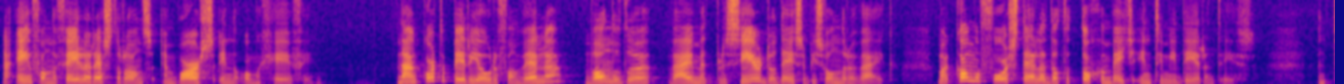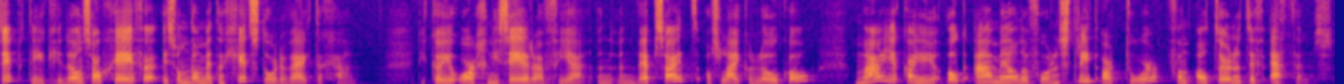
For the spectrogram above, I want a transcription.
naar een van de vele restaurants en bars in de omgeving. Na een korte periode van wennen wandelden wij met plezier door deze bijzondere wijk. Maar ik kan me voorstellen dat het toch een beetje intimiderend is. Een tip die ik je dan zou geven is om dan met een gids door de wijk te gaan. Die kun je organiseren via een, een website als Like a Local, maar je kan je ook aanmelden voor een street art tour van Alternative Athens.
